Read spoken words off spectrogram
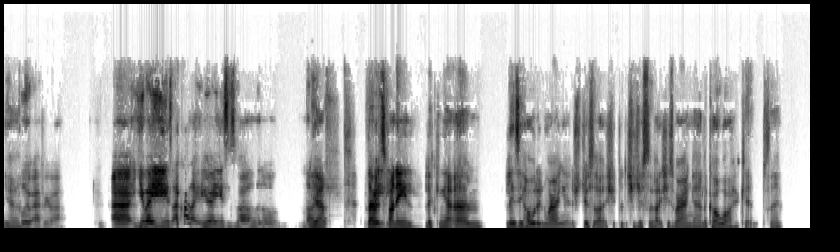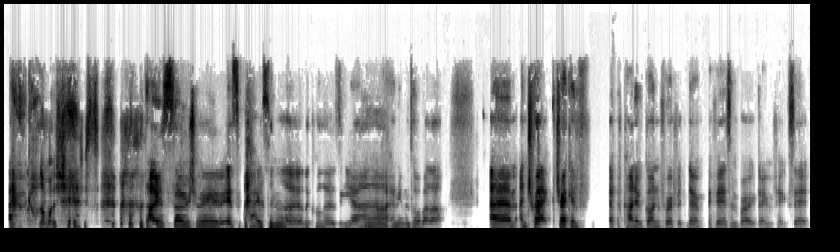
yeah, blue everywhere. Uh, UAEs, I quite like UAEs as well. Little like Yeah. Though it's funny looking at um Lizzie Holden wearing it. She just like she, she just looks like she's wearing a Le Col Wahoo kit. So Oh, not much changes. that is so true. It's quite similar, the colours. Yeah, Mm. I hadn't even thought about that. Um and Trek Trek have have kind of gone for if it don't if it isn't broke, don't fix it.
